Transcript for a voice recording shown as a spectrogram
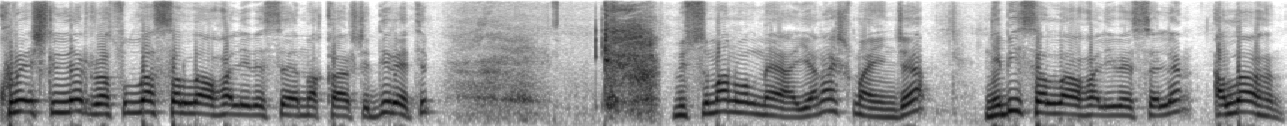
Kureyşliler Resulullah sallallahu aleyhi ve selleme karşı diretip Müslüman olmaya yanaşmayınca Nebi sallallahu aleyhi ve sellem Allah'ım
